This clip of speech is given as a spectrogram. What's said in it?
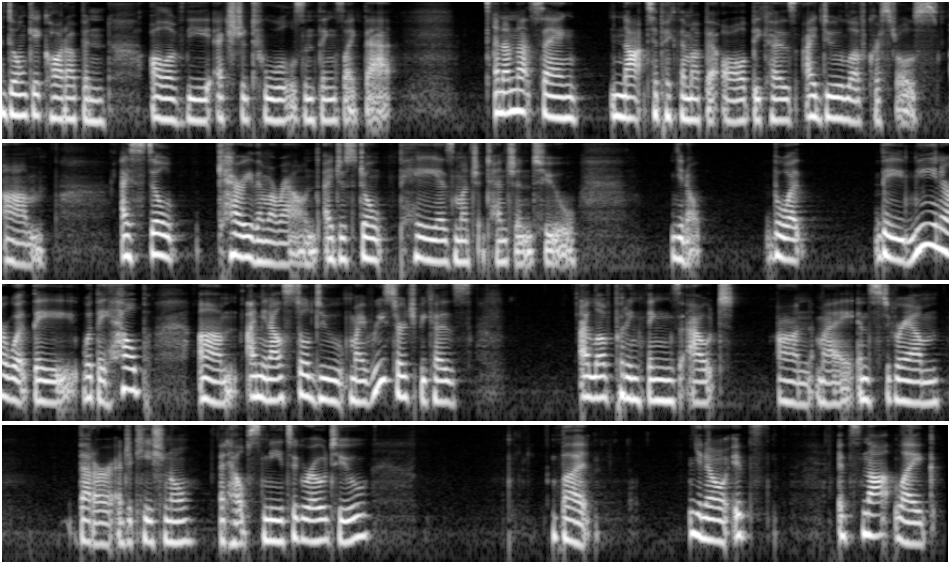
Don't get caught up in all of the extra tools and things like that. And I'm not saying not to pick them up at all because I do love crystals. Um, I still carry them around. I just don't pay as much attention to, you know, what they mean or what they what they help. Um, I mean, I'll still do my research because I love putting things out on my Instagram that are educational. It helps me to grow too. But you know, it's it's not like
